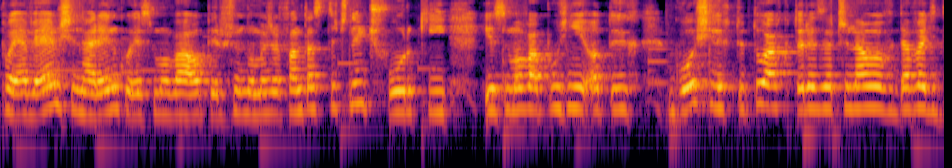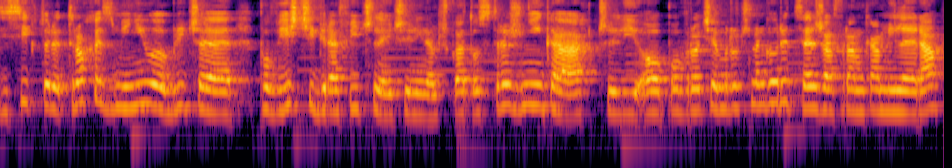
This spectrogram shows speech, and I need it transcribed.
pojawiają się na rynku. Jest mowa o pierwszym numerze Fantastycznej Czwórki, jest mowa później o tych głośnych tytułach, które zaczynało wydawać DC, które trochę zmieniły oblicze powieści graficznej, czyli na przykład o Strażnikach, czyli o powrocie Mrocznego Rycerza Franka Millera.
